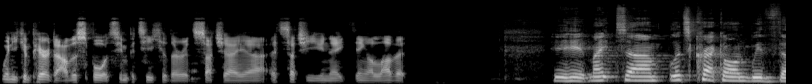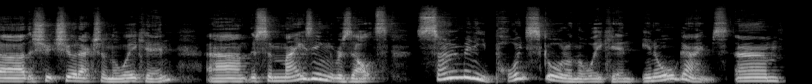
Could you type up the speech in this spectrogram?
when you compare it to other sports in particular, it's such a uh, it's such a unique thing. I love it. Here, here, mate. Um, let's crack on with uh, the shoot shield action on the weekend. Um, there's some amazing results so many points scored on the weekend in all games. Um,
